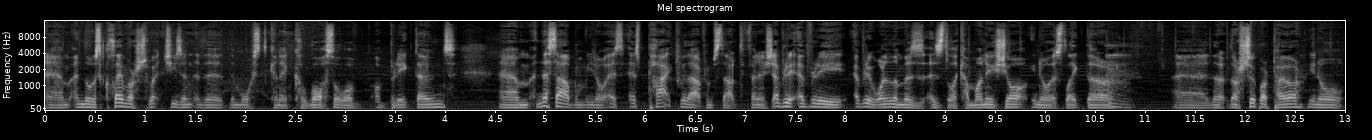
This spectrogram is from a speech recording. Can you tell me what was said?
um, and those clever switches into the, the most kind of colossal of, of breakdowns. Um, and this album, you know, is, is packed with that from start to finish. Every every every one of them is, is like a money shot. You know, it's like their mm. uh, their, their superpower. You know,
